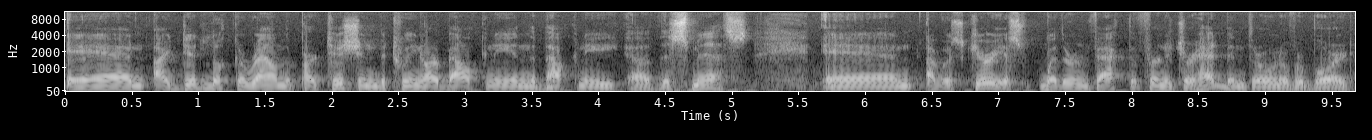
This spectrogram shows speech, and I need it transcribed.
And I did look around the partition between our balcony and the balcony of the Smiths. And I was curious whether, in fact, the furniture had been thrown overboard.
